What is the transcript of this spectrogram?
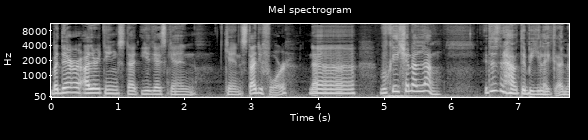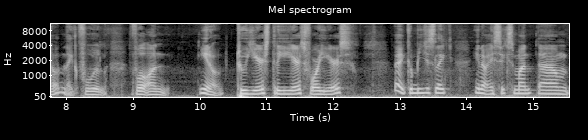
But there are other things that you guys can can study for na vocational lang. It doesn't have to be like know like full full on you know, 2 years, 3 years, 4 years. No, it could be just like, you know, a 6 month um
